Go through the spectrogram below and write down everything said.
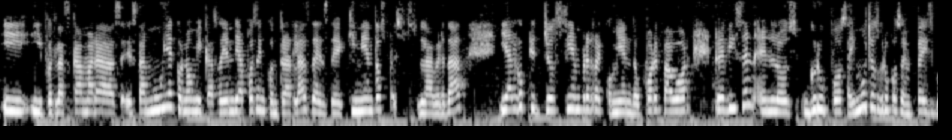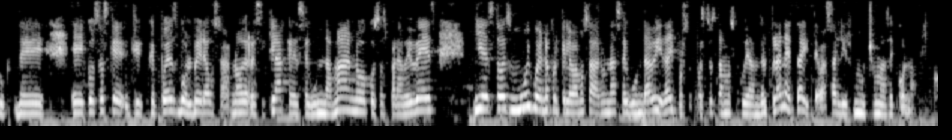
y, y pues las cámaras están muy económicas. Hoy en día puedes encontrarlas desde 500 pesos, la verdad. Y algo que yo siempre recomiendo, por favor, revisen en los grupos, hay muchos grupos en Facebook de eh, cosas que, que, puedes volver a usar, ¿no? De reciclaje, de segunda mano, cosas para bebés. Y esto es muy bueno porque le vamos a dar una segunda vida y por supuesto estamos cuidando el planeta y te va a salir mucho más económico.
